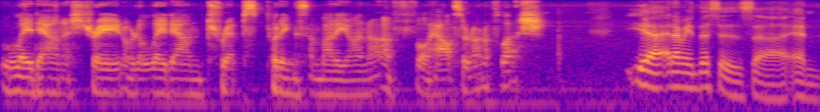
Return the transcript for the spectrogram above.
lay down a straight or to lay down trips, putting somebody on a full house or on a flush. Yeah, and I mean this is, uh, and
